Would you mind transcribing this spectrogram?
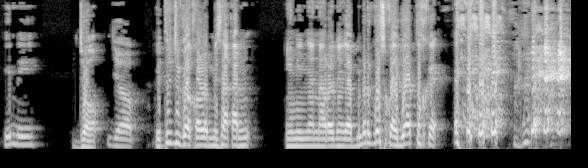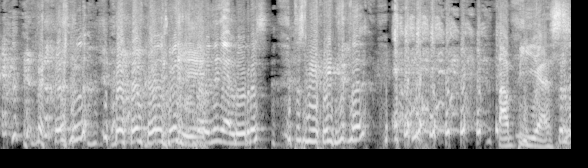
ini jok Job. itu juga kalau misalkan ininya naruhnya nggak bener gue suka jatuh kayak Naruhnya nggak lurus terus miring gitu Tampias. terus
